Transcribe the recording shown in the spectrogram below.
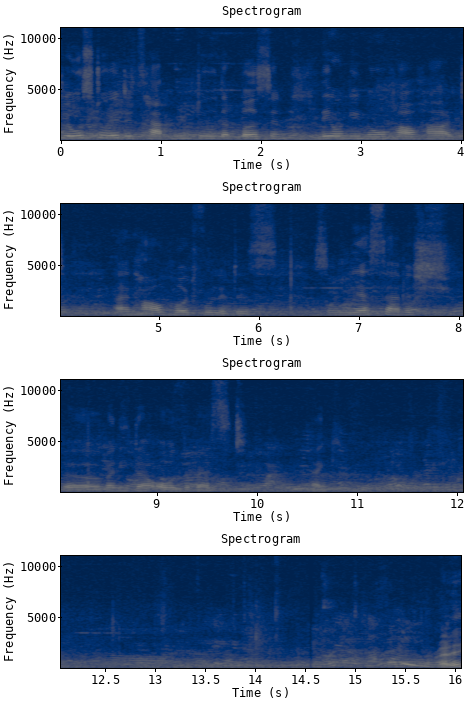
close to it it's happening to the person they only know how hard and how hurtful it is. So yes i wish uh, vanita all the best. Thank you Ready?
